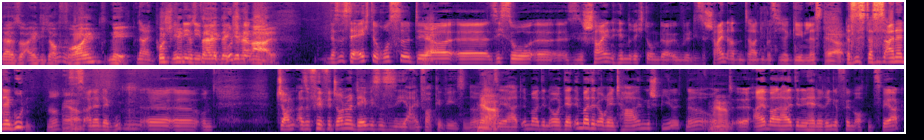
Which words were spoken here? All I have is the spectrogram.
Der ist also eigentlich auch hm. Freund. Nee, Nein. Pushkin nee, nee, ist der, der General das ist der echte Russe, der ja. äh, sich so äh, diese Scheinhinrichtung da irgendwie, dieses Scheinattentat über sich ergehen lässt. Ja. Das ist, das ist einer der Guten. Ne? Das ja. ist einer der Guten äh, äh, und John, also für, für John Ron Davies ist es eh einfach gewesen. Ne? Ja. Also er hat immer den, der hat immer den Orientalen gespielt, ne? Und äh, einmal halt in den Herr der Ringe-Filmen auch den Zwerg.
